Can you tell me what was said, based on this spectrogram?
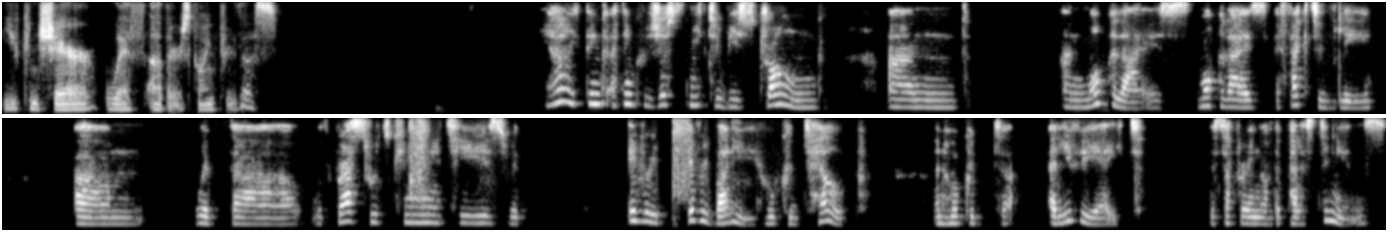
you can share with others going through this? Yeah i think i think we just need to be strong and and mobilize mobilize effectively um, with uh, with grassroots communities with every everybody who could help and who could uh, alleviate the suffering of the palestinians.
